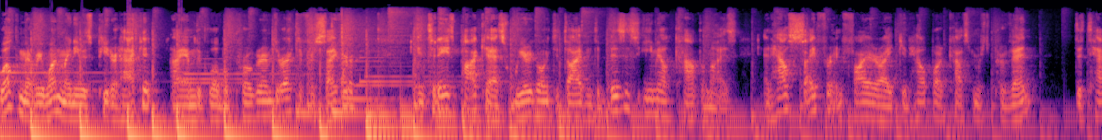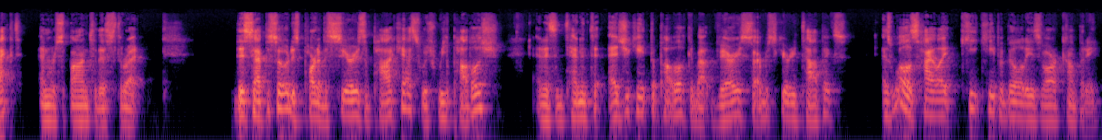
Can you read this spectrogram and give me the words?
Welcome, everyone. My name is Peter Hackett. I am the Global Program Director for Cipher. In today's podcast, we are going to dive into business email compromise and how Cipher and FireEye can help our customers prevent, detect, and respond to this threat. This episode is part of a series of podcasts which we publish and is intended to educate the public about various cybersecurity topics, as well as highlight key capabilities of our company.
